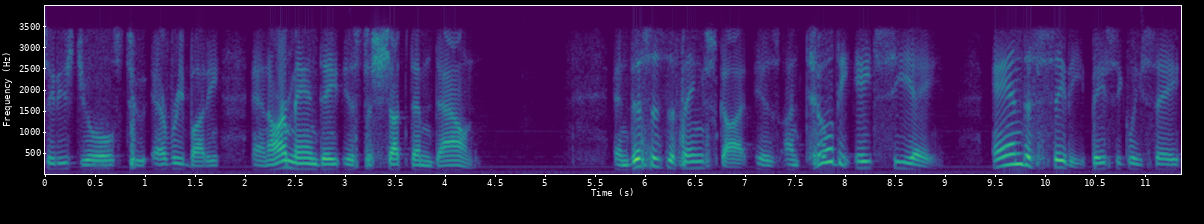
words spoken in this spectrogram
city's jewels to everybody, and our mandate is to shut them down and this is the thing, Scott, is until the HCA and the city basically say,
